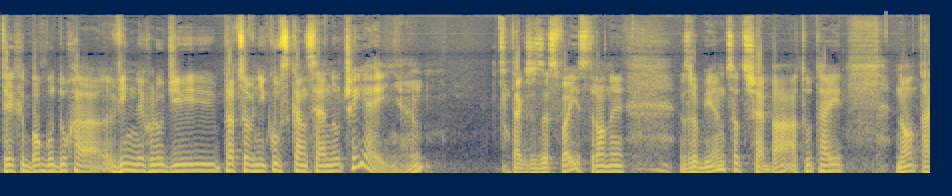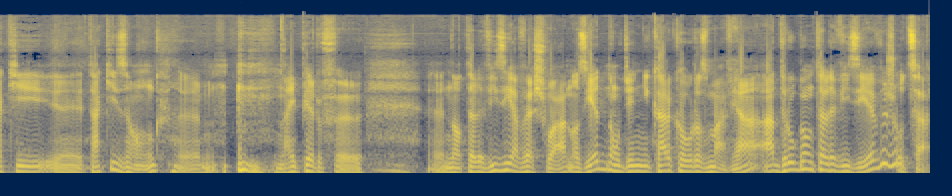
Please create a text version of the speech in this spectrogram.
tych Bogu ducha winnych ludzi, pracowników skansenu czy jej, nie? Także ze swojej strony zrobiłem co trzeba, a tutaj no, taki, e, taki ząg. E, Najpierw e, no, telewizja weszła, no, z jedną dziennikarką rozmawia, a drugą telewizję wyrzuca,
